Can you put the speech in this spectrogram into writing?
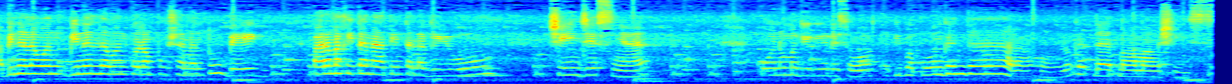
Ah, binalawan, binalawan ko lang po siya ng tubig para makita natin talaga yung changes niya kung ano magiging result. Eh, di ba po, ang ganda. Oh, look at that, mga mamshis.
